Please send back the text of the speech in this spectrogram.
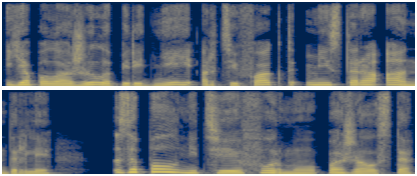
Я положила перед ней артефакт мистера Андерли. «Заполните форму, пожалуйста».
